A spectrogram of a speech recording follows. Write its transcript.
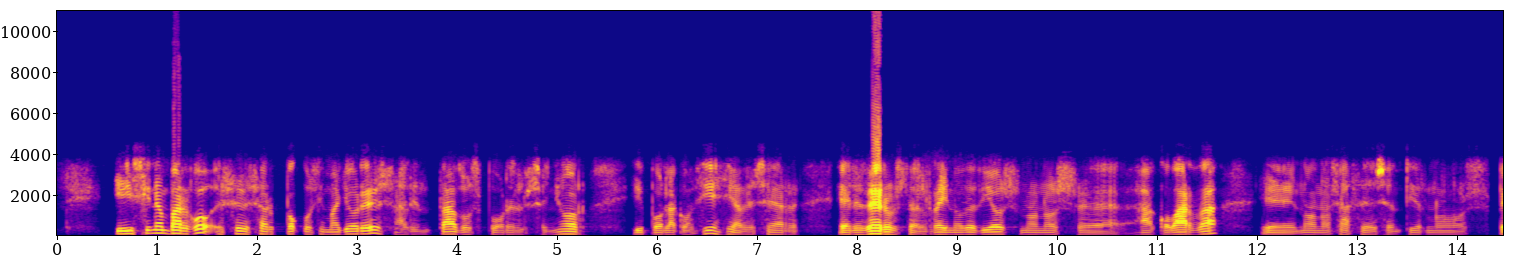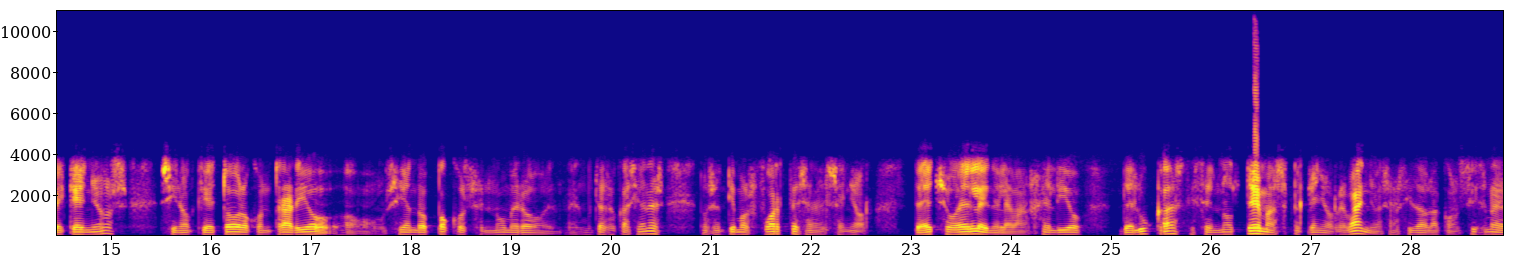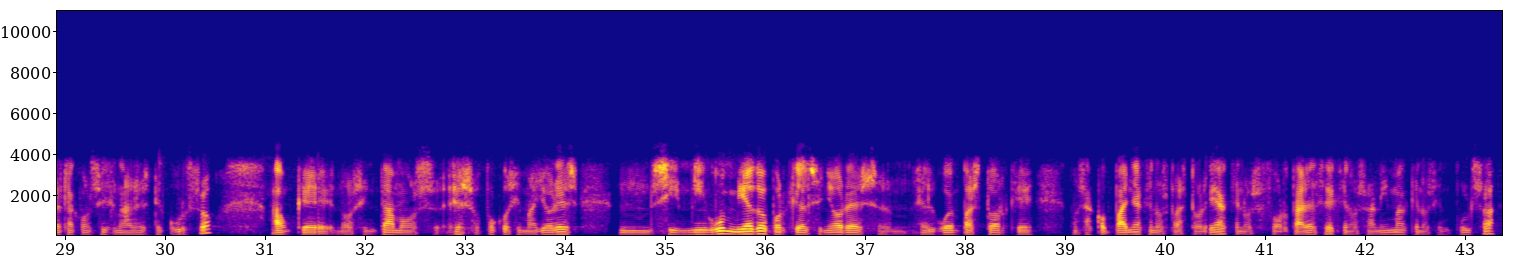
y sin embargo, ese ser pocos y mayores, alentados por el Señor y por la conciencia de ser herederos del reino de Dios no nos eh, acobarda, eh, no nos hace sentirnos pequeños, sino que todo lo contrario, siendo pocos en número en, muchas ocasiones, nos sentimos fuertes en el Señor. De hecho, él en el Evangelio de Lucas dice no temas pequeño rebaño, esa ha sido la consigna, es la consigna de este curso, aunque nos sintamos eso, pocos y mayores, Mm, sin ningún miedo porque el Señor es mm, el buen pastor que nos acompaña, que nos pastorea, que nos fortalece, que nos anima, que nos impulsa.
